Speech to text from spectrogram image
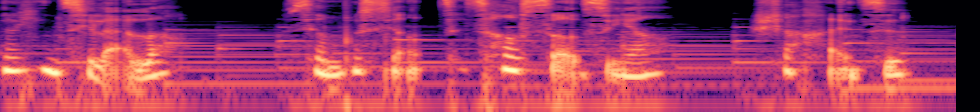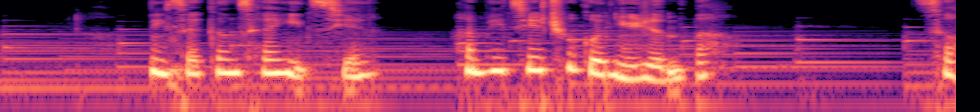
又硬起来了，想不想再操嫂子呀？傻孩子，你在刚才以前还没接触过女人吧？走，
